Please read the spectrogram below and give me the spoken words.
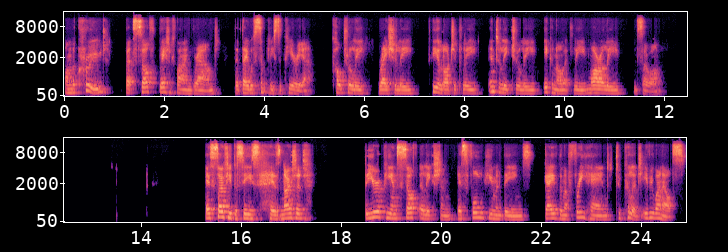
on the crude but self-gratifying ground that they were simply superior, culturally, racially, theologically, intellectually, economically, morally, and so on. As Sophie Bessis has noted, the European self-election as full human beings gave them a free hand to pillage everyone else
